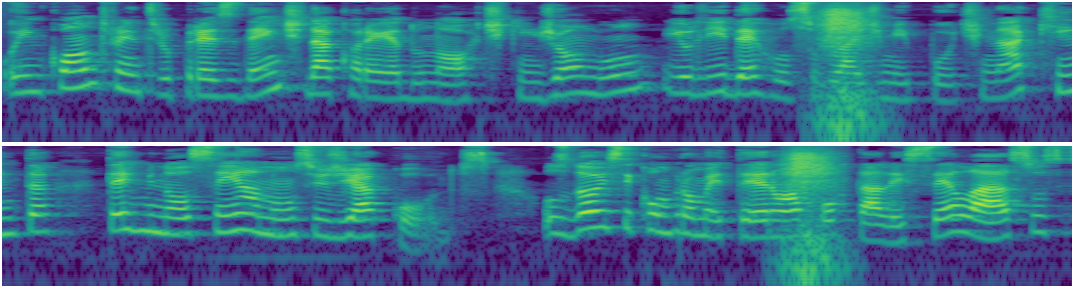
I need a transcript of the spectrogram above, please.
O encontro entre o presidente da Coreia do Norte, Kim Jong-un, e o líder russo Vladimir Putin na quinta terminou sem anúncios de acordos. Os dois se comprometeram a fortalecer laços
